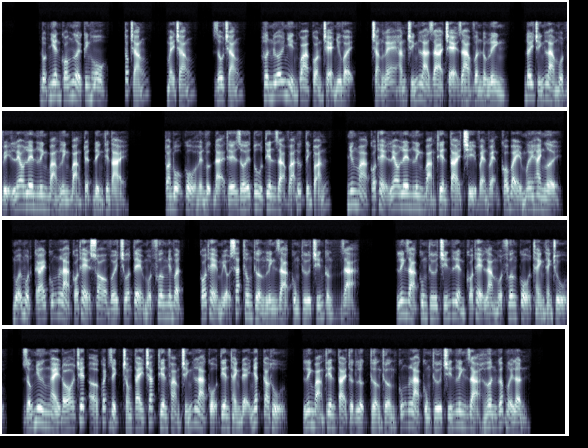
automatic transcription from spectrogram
Đột nhiên có người kinh hô, tóc trắng, mày trắng dâu trắng, hơn nữa nhìn qua còn trẻ như vậy, chẳng lẽ hắn chính là già trẻ gia vân đồng linh, đây chính là một vị leo lên linh bảng linh bảng tuyệt đỉnh thiên tài toàn bộ cổ huyền vực đại thế giới tu tiên giả vạn đức tính toán, nhưng mà có thể leo lên linh bảng thiên tài chỉ vẹn vẹn có bảy mươi hai người, mỗi một cái cũng là có thể so với chúa tể một phương nhân vật, có thể miễu sát thông thường linh giả cung thứ chín cường giả. Linh giả cung thứ chín liền có thể làm một phương cổ thành thành chủ, giống như ngày đó chết ở quách dịch trong tay chắc thiên phàm chính là cổ tiên thành đệ nhất cao thủ, linh bảng thiên tài thực lực thường thường cũng là cung thứ chín linh giả hơn gấp mười lần.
